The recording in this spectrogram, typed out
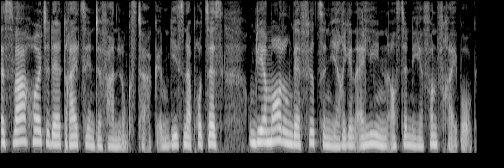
Es war heute der 13. Verhandlungstag im Gießener Prozess um die Ermordung der 14-jährigen Eileen aus der Nähe von Freiburg.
